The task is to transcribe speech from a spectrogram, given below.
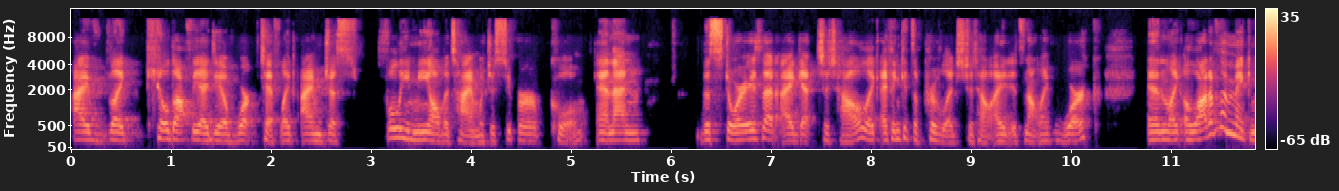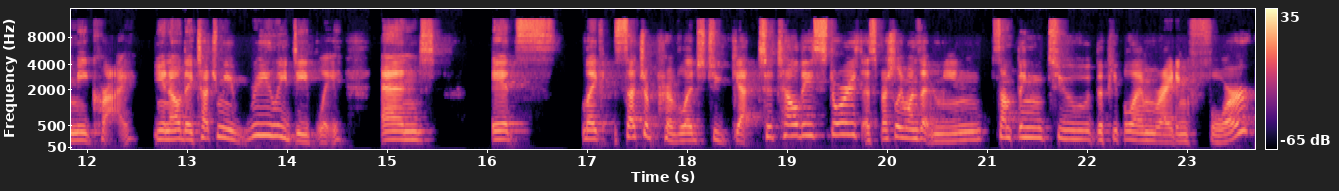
I've like killed off the idea of work tiff. Like I'm just fully me all the time, which is super cool. And then the stories that I get to tell, like I think it's a privilege to tell. I, it's not like work. And like a lot of them make me cry. You know, they touch me really deeply. And it's like such a privilege to get to tell these stories, especially ones that mean something to the people I'm writing for.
